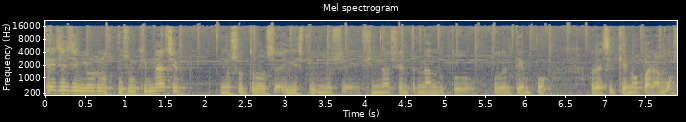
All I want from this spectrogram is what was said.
Ese señor nos puso un gimnasio. Nosotros ahí estuvimos en gimnasio entrenando todo, todo el tiempo ahora sí que no paramos,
